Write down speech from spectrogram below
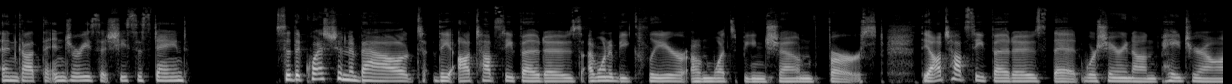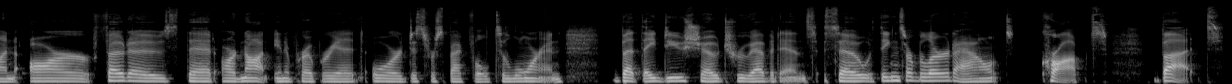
and got the injuries that she sustained? So, the question about the autopsy photos, I want to be clear on what's being shown first. The autopsy photos that we're sharing on Patreon are photos that are not inappropriate or disrespectful to Lauren, but they do show true evidence. So, things are blurred out, cropped, but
